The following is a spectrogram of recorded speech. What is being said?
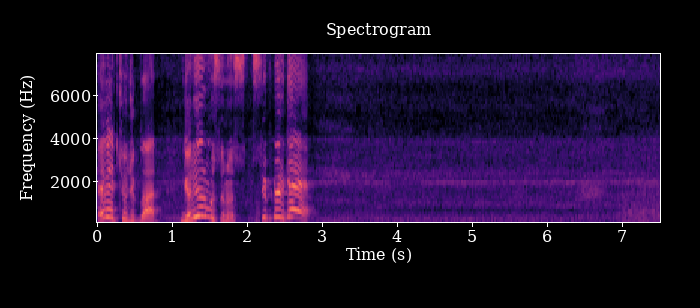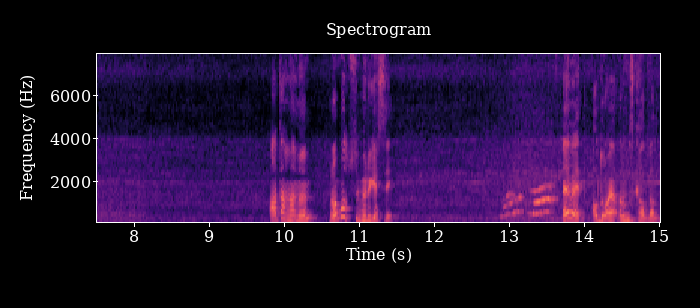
Evet çocuklar, görüyor musunuz? Süpürge. Atahan'ın robot süpürgesi. Evet, dur ayaklarımızı kaldıralım.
